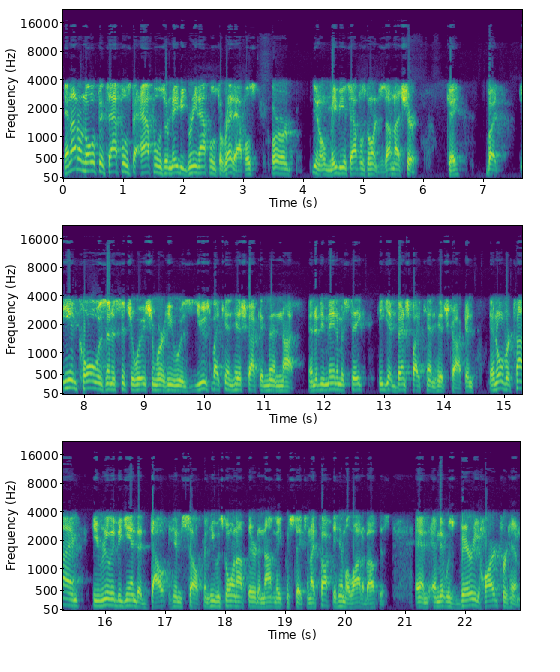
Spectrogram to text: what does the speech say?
and I don't know if it's apples to apples or maybe green apples to red apples, or you know, maybe it's apples to oranges. I'm not sure. Okay, but Ian Cole was in a situation where he was used by Ken Hitchcock and then not. And if he made a mistake, he'd get benched by Ken Hitchcock. And and over time, he really began to doubt himself, and he was going out there to not make mistakes. And I talked to him a lot about this, and and it was very hard for him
